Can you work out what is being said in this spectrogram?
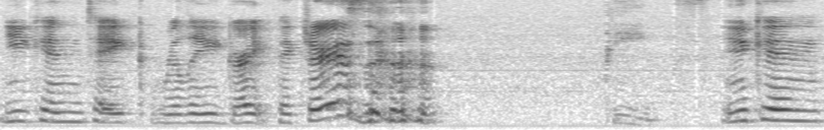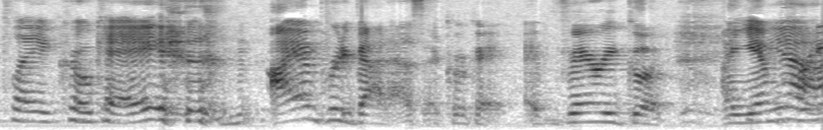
You can take really great pictures. Thanks. You can play croquet. I am pretty badass at croquet. I'm very good. I am Yeah.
